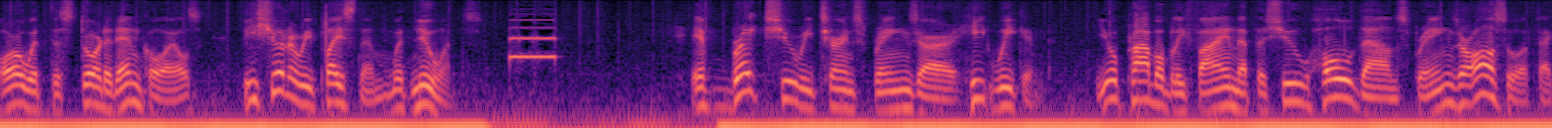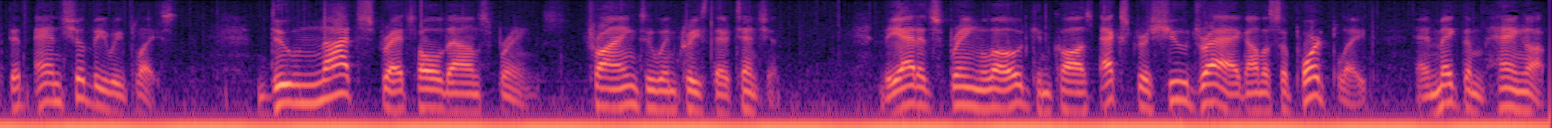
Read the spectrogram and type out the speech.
or with distorted end coils, be sure to replace them with new ones. If brake shoe return springs are heat weakened, you'll probably find that the shoe hold down springs are also affected and should be replaced. Do not stretch hold down springs, trying to increase their tension. The added spring load can cause extra shoe drag on the support plate and make them hang up.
